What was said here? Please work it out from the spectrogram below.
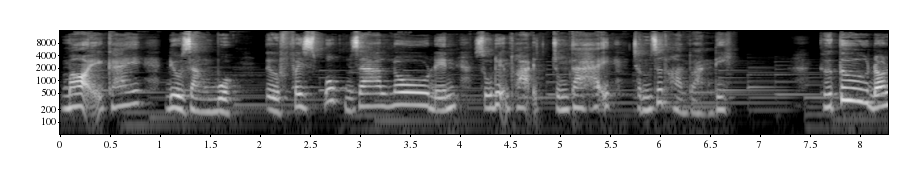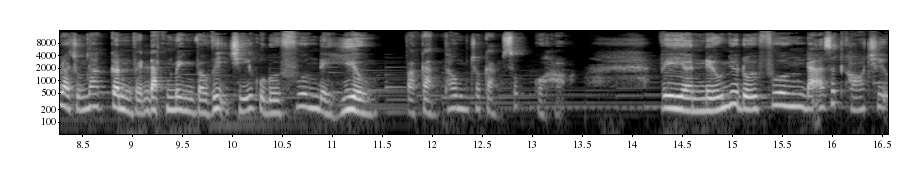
mọi cái điều ràng buộc từ Facebook, Zalo đến số điện thoại chúng ta hãy chấm dứt hoàn toàn đi. Thứ tư đó là chúng ta cần phải đặt mình vào vị trí của đối phương để hiểu và cảm thông cho cảm xúc của họ. Vì ờ, nếu như đối phương đã rất khó chịu,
